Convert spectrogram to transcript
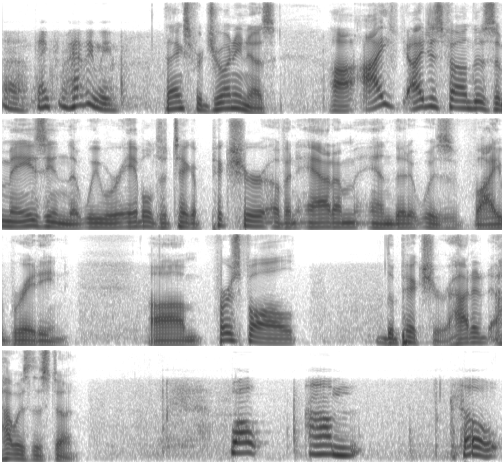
Uh, thanks for having me. Thanks for joining us. Uh, I, I just found this amazing that we were able to take a picture of an atom and that it was vibrating. Um, first of all, the picture. How did how was this done? Well, um, so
